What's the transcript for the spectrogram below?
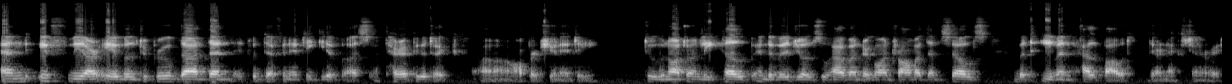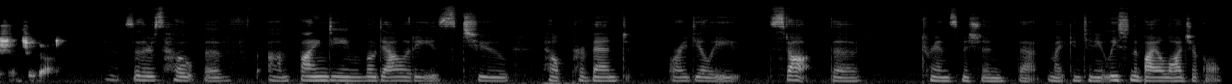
And if we are able to prove that, then it would definitely give us a therapeutic uh, opportunity to not only help individuals who have undergone trauma themselves, but even help out their next generation through that. So there's hope of um, finding modalities to help prevent or ideally stop the transmission that might continue, at least in the biological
